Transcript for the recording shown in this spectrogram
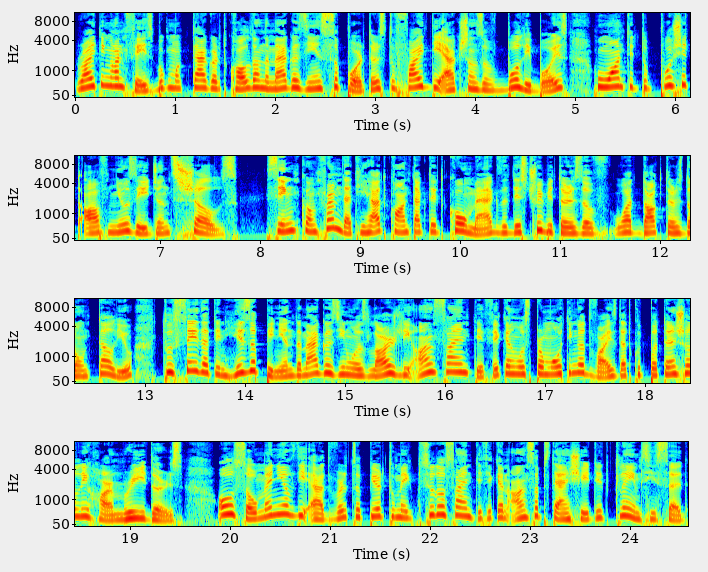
Writing on Facebook, McTaggart called on the magazine's supporters to fight the actions of bully boys who wanted to push it off newsagents' shelves. Singh confirmed that he had contacted Comag, the distributors of What Doctors Don't Tell You, to say that in his opinion the magazine was largely unscientific and was promoting advice that could potentially harm readers. Also, many of the adverts appeared to make pseudoscientific and unsubstantiated claims, he said.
